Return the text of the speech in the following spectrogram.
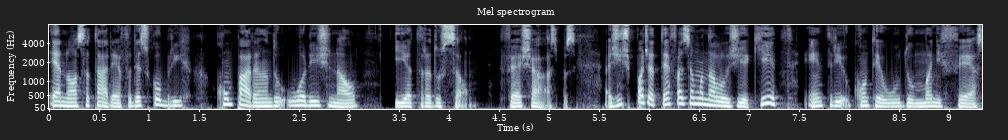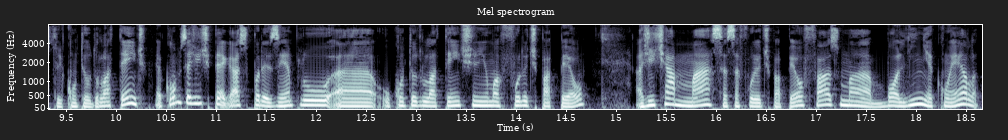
é nossa tarefa descobrir comparando o original e a tradução. Fecha aspas. A gente pode até fazer uma analogia aqui entre o conteúdo manifesto e conteúdo latente. É como se a gente pegasse, por exemplo, o conteúdo latente em uma folha de papel, a gente amassa essa folha de papel, faz uma bolinha com ela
